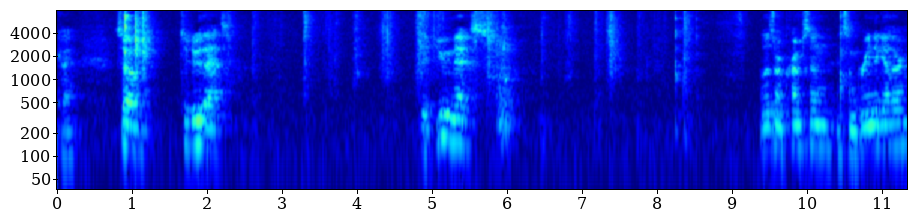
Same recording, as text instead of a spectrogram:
okay? So, to do that, if you mix alizarin crimson and some green together,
